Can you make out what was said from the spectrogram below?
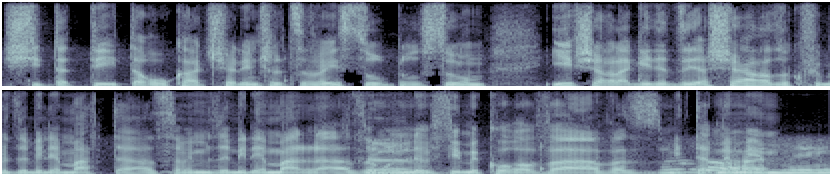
שיטתית ארוכת שנים של צווי איסור פרסום. אי אפשר להגיד את זה ישר, אז עוקפים את זה מלמטה, אז שמים את זה מלמעלה, אז אומרים כן. לפי מקורביו, אז לא, מיתממים.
